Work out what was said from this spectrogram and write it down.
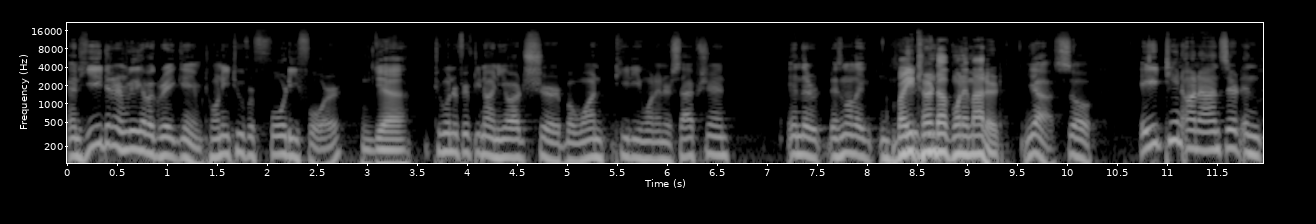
And he didn't really have a great game. 22 for 44, Yeah, 259 yards, sure, but one TD, one interception. And there, there's not like. but he turned up when it mattered. Yeah, so 18 unanswered and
